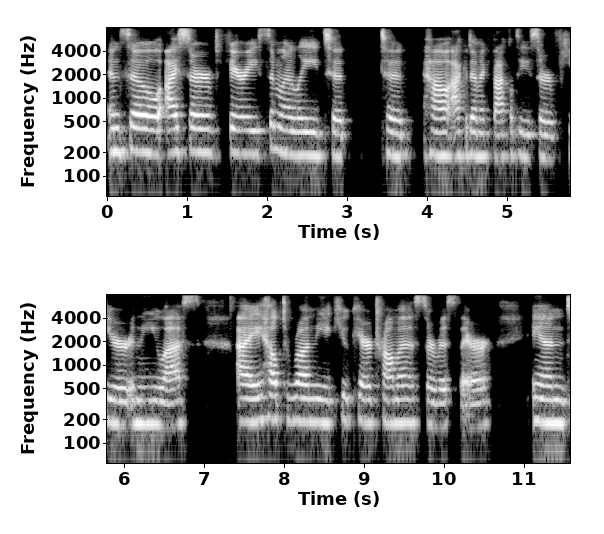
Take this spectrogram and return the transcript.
And so I served very similarly to, to how academic faculty serve here in the US. I helped run the acute care trauma service there. And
